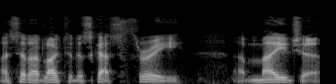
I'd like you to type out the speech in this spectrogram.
I said I'd like to discuss three uh, major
